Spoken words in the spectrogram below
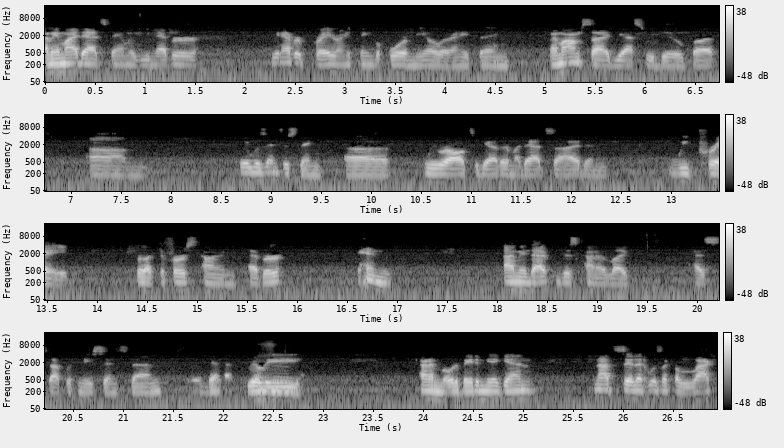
I mean, my dad's family, we never, we never pray or anything before a meal or anything. my mom's side, yes, we do, but um, it was interesting. Uh, we were all together, my dad's side, and we prayed for like the first time ever, and I mean that just kind of like has stuck with me since then. And that really mm-hmm. Kind of motivated me again. Not to say that it was like a lack,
